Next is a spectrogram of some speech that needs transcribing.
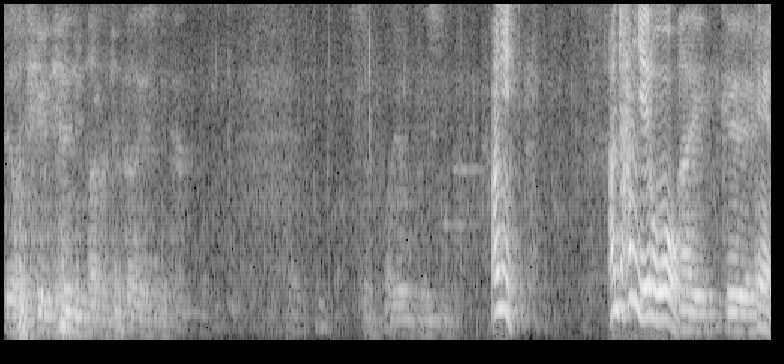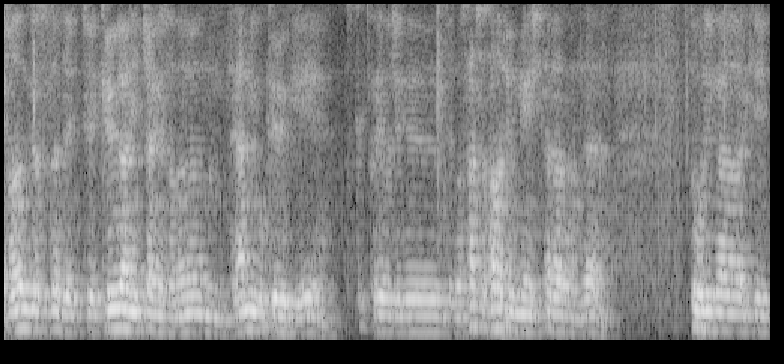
제가 어떻게 위원님 발언을 평가하겠습니까? 좀 어려운 분이 있습니다. 아니 아니 한 예로 아이 그 예. 저는 그래서 이제 제 교육관 입장에서는 대한민국 교육이 그- 그리고 지금 뭐 4차 산업혁명의 시대라는데 또 우리가 이렇게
